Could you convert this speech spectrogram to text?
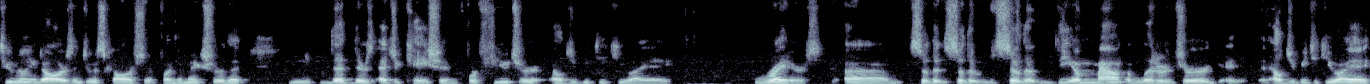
two million dollars into a scholarship fund to make sure that that there's education for future LGBTQIA writers. Um, so that so that so that the amount of literature LGBTQIA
